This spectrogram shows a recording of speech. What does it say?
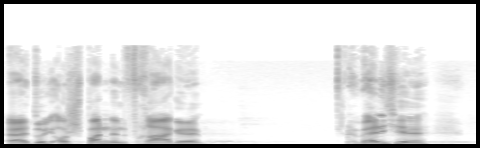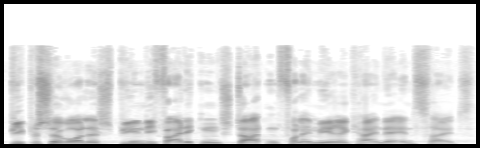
äh, durchaus spannenden Frage, welche biblische Rolle spielen die Vereinigten Staaten von Amerika in der Endzeit?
